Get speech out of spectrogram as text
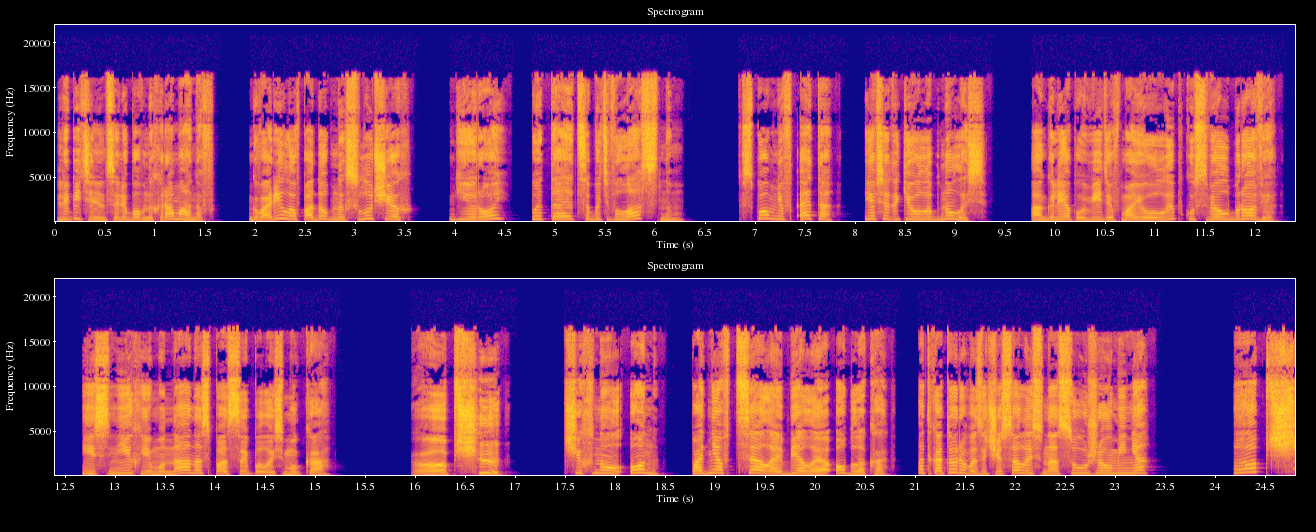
любительница любовных романов, говорила в подобных случаях «Герой пытается быть властным». Вспомнив это, я все таки улыбнулась, а Глеб, увидев мою улыбку, свел брови, и с них ему на нос посыпалась мука. «Апчхи!» — чихнул он, подняв целое белое облако, от которого зачесалось в носу уже у меня. «Апчхи!»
